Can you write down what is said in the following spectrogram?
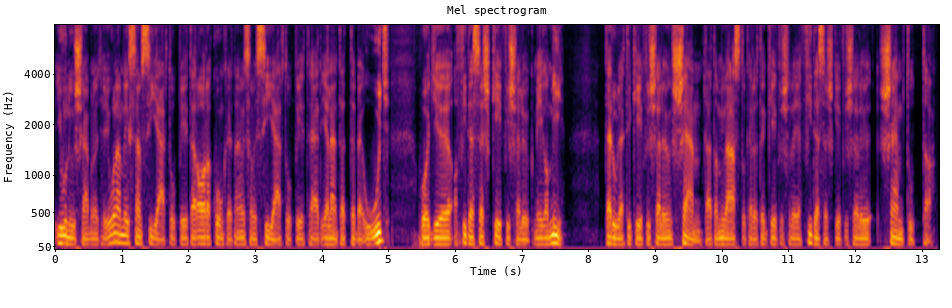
júniusában, hogyha jól emlékszem, Szijjártó Péter, arra konkrétan emlékszem, hogy Szijjártó Péter jelentette be úgy, hogy a fideszes képviselők, még a mi területi képviselőnk sem, tehát a mi választókerületen képviselője, Fideszes képviselő sem tudta,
